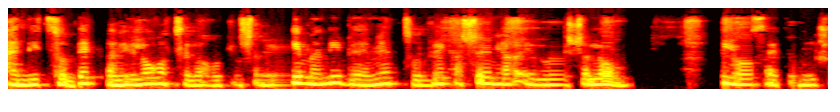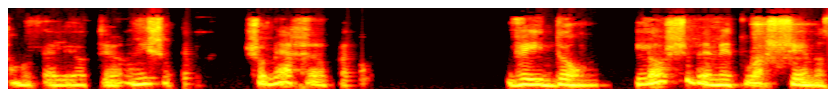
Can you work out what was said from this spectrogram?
אני צודק ואני לא רוצה להראות לו שאני... אם אני באמת צודק, השם יראה לו לשלום. אני לא עושה את המלחמות האלה יותר, אני שותק, שומע חרפה וידום. לא שבאמת הוא אשם, אז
